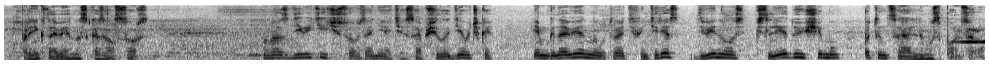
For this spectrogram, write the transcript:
– проникновенно сказал Сорс. «У нас с девяти часов занятия», – сообщила девочка, и, мгновенно утратив интерес, двинулась к следующему потенциальному спонсору.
